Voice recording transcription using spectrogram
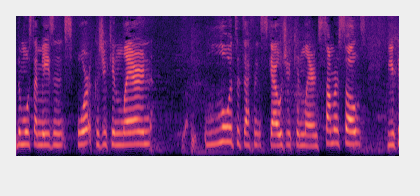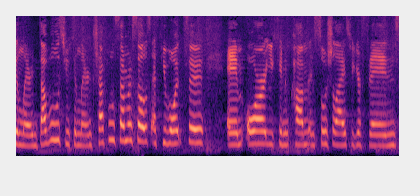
the most amazing sport because you can learn loads of different skills. You can learn somersaults, you can learn doubles, you can learn triple somersaults if you want to, um, or you can come and socialise with your friends.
